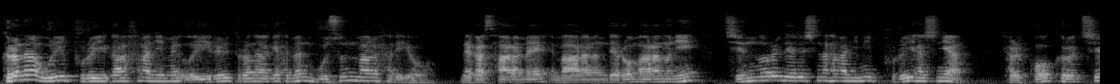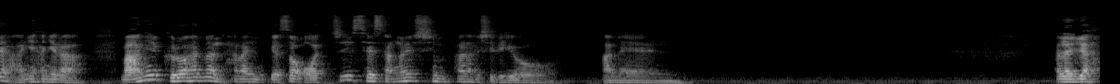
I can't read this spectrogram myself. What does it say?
그러나 우리 불의가 하나님의 의를 드러나게 하면 무슨 말 하리요? 내가 사람의 말하는 대로 말하노니 진노를 내리시는 하나님이 불의하시냐? 결코 그렇지 아니하니라. 만일 그러하면 하나님께서 어찌 세상을 심판하시리요? 아멘. 할렐루야.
